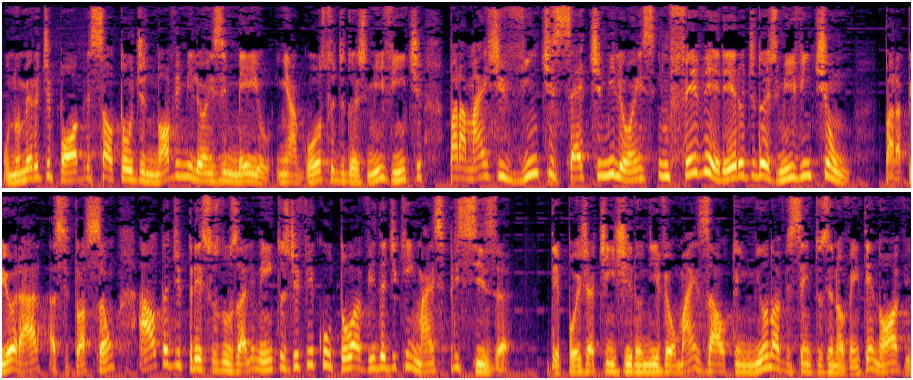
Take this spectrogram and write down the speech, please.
O número de pobres saltou de 9 milhões e meio em agosto de 2020 para mais de 27 milhões em fevereiro de 2021. Para piorar a situação, a alta de preços nos alimentos dificultou a vida de quem mais precisa. Depois de atingir o nível mais alto em 1999,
